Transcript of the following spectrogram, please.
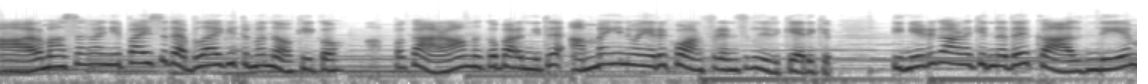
ആറ് മാസം കഴിഞ്ഞ് പൈസ ഡബിൾ ആയി കിട്ടുമ്പോൾ നോക്കിക്കോ. അപ്പൊ കാണാമെന്നൊക്കെ പറഞ്ഞിട്ട് അമ്മ ഇങ്ങനെ ഭയങ്കര കോൺഫിഡൻസിൽ ഇരിക്കായിരിക്കും. പിന്നീട് കാണിക്കുന്നത് കാലിന്റെയും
